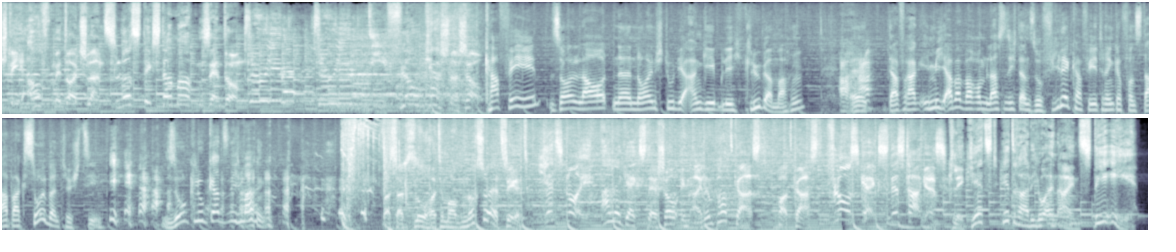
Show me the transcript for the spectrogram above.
Steh auf mit Deutschlands lustigster Morgensendung. Die Flo Kerschner Show. Kaffee soll laut einer neuen Studie angeblich klüger machen. Äh, da frage ich mich aber, warum lassen sich dann so viele Kaffeetrinker von Starbucks so über den Tisch ziehen? So klug kann's nicht machen. Was hat Flo heute Morgen noch so erzählt? Jetzt neu. Alle Gags der Show in einem Podcast. Podcast Flo's Gags des Tages. Klick jetzt hitradio n1.de.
